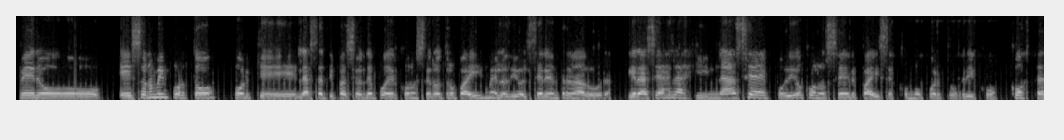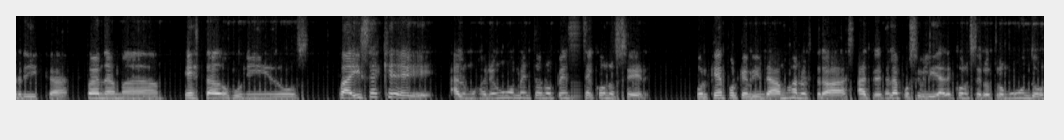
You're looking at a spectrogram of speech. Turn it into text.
pero eso no me importó porque la satisfacción de poder conocer otro país me lo dio el ser entrenadora. Gracias a la gimnasia he podido conocer países como Puerto Rico, Costa Rica, Panamá, Estados Unidos, países que a lo mejor en un momento no pensé conocer, ¿Por qué? Porque brindábamos a nuestras atletas la posibilidad de conocer otro mundo,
